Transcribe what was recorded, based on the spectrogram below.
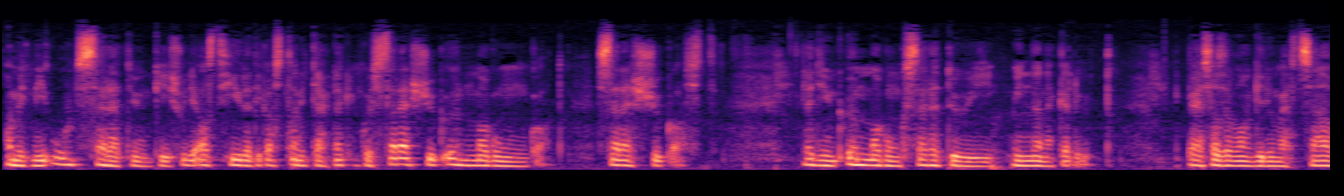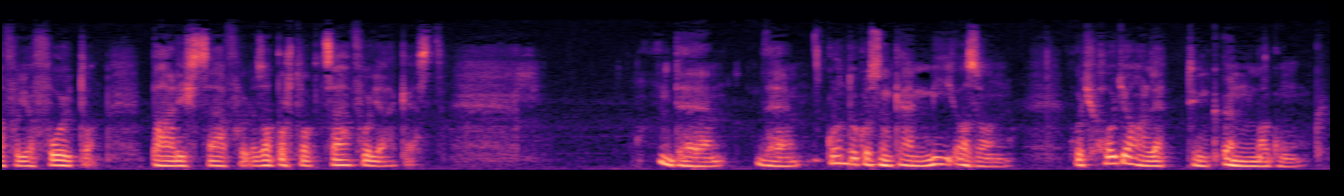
amit mi úgy szeretünk is. Ugye azt hirdetik, azt tanítják nekünk, hogy szeressük önmagunkat, szeressük azt. Legyünk önmagunk szeretői mindenek előtt. Persze az evangélium ezt cáfolja folyton, Pál is cáfolja, az apostolok cáfolják ezt. De, de gondolkozunk el mi azon, hogy hogyan lettünk önmagunk,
